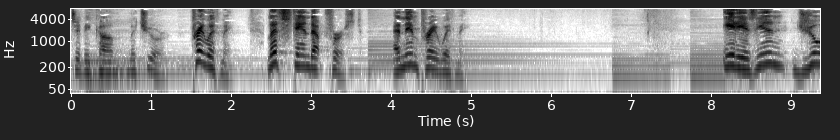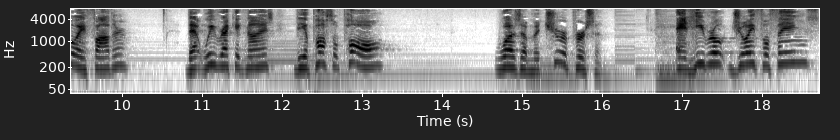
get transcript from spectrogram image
to become mature. Pray with me. Let's stand up first and then pray with me. It is in joy, Father, that we recognize the Apostle Paul was a mature person. And he wrote joyful things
